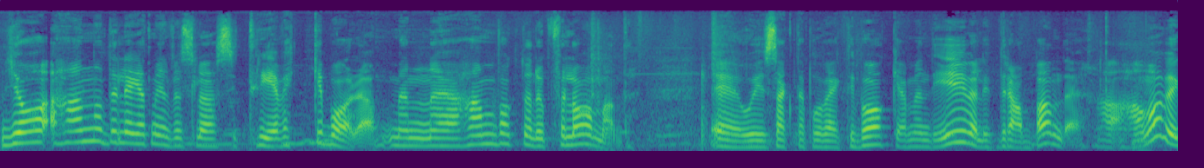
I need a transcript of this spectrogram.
Ja, han hade legat medvetslös i tre veckor bara. Men eh, han vaknade upp förlamad. Eh, och är sakta på väg tillbaka. Men det är ju väldigt drabbande. Han var väl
